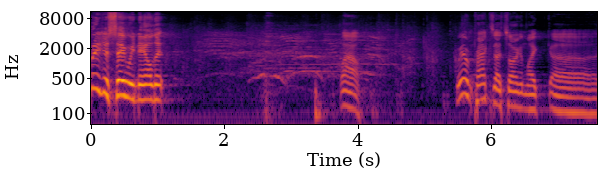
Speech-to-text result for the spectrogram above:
Somebody just say we nailed it? Wow. We haven't practiced that song in like uh,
